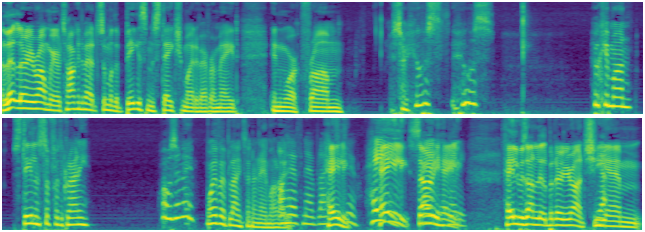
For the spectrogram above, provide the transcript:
a little earlier on, we were talking about some of the biggest mistakes you might have ever made in work. From sorry, who was who was who came on stealing stuff for the granny? What was her name? Why have I blanked on her name already? I have now blanked Haley. too. Haley. Haley. Sorry, Haley, Haley. Haley. Haley was on a little bit earlier on. She Yeah. um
